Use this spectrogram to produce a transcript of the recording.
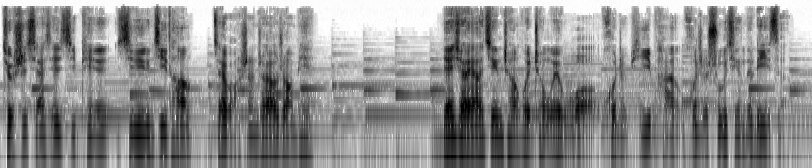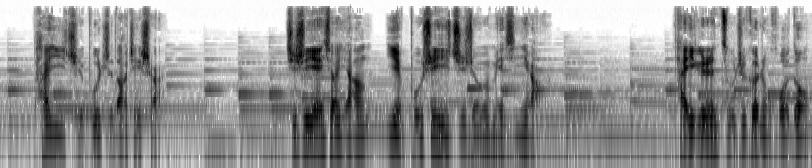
就是瞎写几篇心灵鸡汤，在网上招摇撞骗。严小阳经常会成为我或者批判或者抒情的例子，他一直不知道这事儿。其实严小阳也不是一直这么没心眼儿，他一个人组织各种活动，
